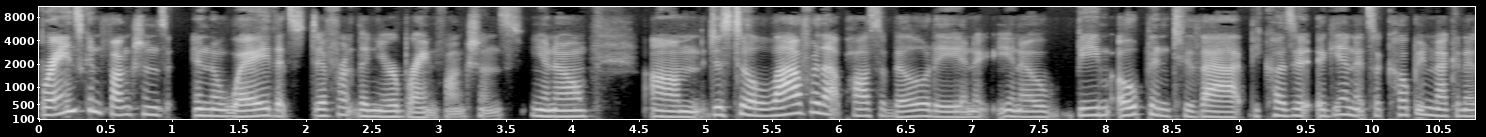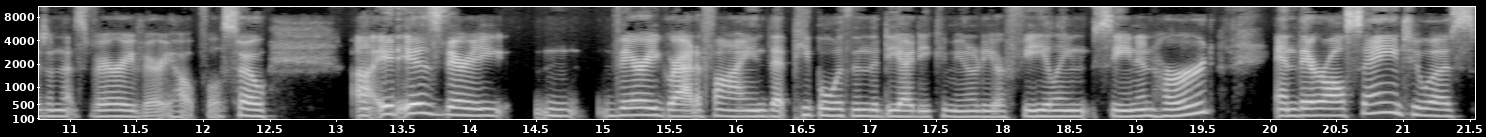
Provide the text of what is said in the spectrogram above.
brains can functions in a way that's different than your brain functions, you know, um, just to allow for that possibility and, you know, be open to that because it, again, it's a coping mechanism that's very, very helpful. So uh, it is very, very gratifying that people within the DID community are feeling seen and heard. And they're all saying to us,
